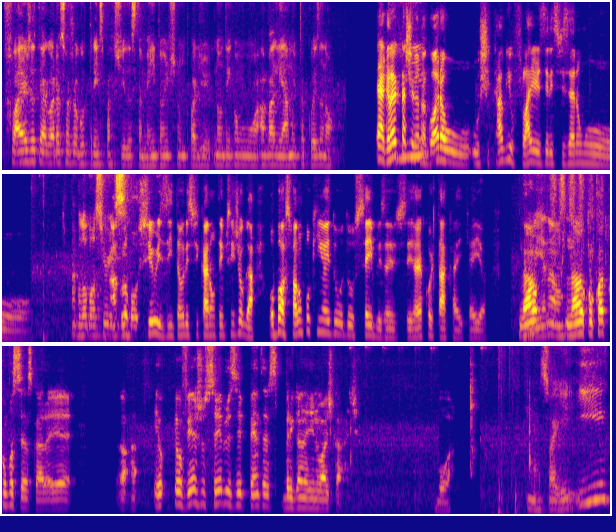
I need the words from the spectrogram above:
Flyers até agora só jogou três partidas também, então a gente não pode, não tem como avaliar muita coisa não. É, a galera que tá E- chegando agora, o, o Chicago e o Flyers, eles fizeram o A Global a Series. Global Series, então eles ficaram um tempo sem jogar. Ô, Boss, fala um pouquinho aí do, do Sabres, aí, você já ia cortar, Kaique, aí, ó. Não, Não ia, não. não, eu concordo com vocês, cara. É, eu, eu vejo Sabres e Panthers brigando ali no wildcard. Boa. É isso aí. E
